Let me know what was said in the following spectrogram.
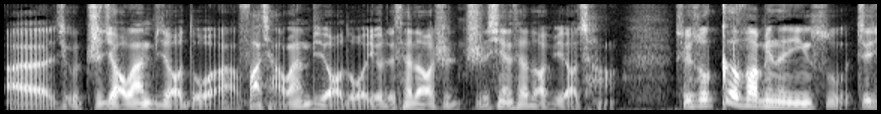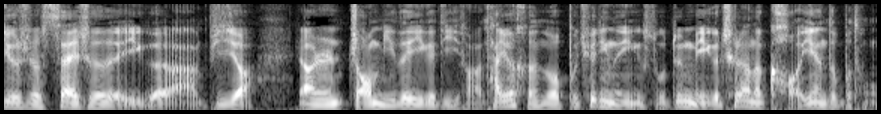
啊，这个直角弯比较多啊，发卡弯比较多，有的赛道是直线赛道比较长，所以说各方面的因素，这就是赛车的一个啊比较让人着迷的一个地方。它有很多不确定的因素，对每个车辆的考验都不同。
